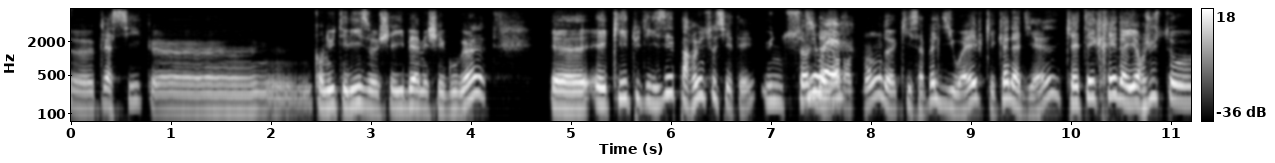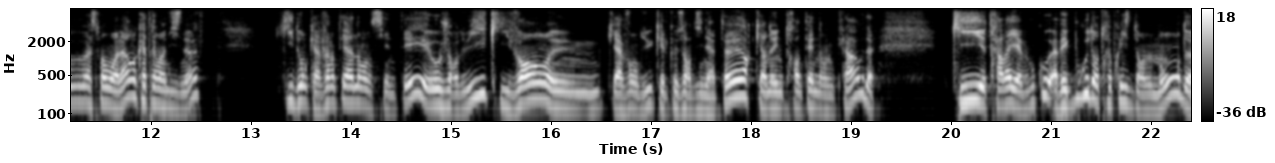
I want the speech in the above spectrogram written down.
euh, classiques euh, qu'on utilise chez IBM et chez Google, euh, et qui est utilisée par une société, une seule d'ailleurs dans le monde, qui s'appelle D-Wave, qui est canadienne, qui a été créée d'ailleurs juste à ce moment-là, en 99, qui donc a 21 ans d'ancienneté, et aujourd'hui qui vend, qui a vendu quelques ordinateurs, qui en a une trentaine dans le cloud, qui travaille avec beaucoup, avec beaucoup d'entreprises dans le monde,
